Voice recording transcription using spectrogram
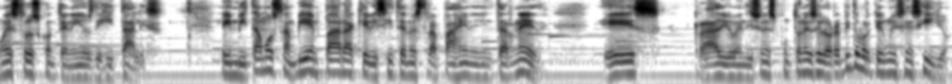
nuestros contenidos digitales. Le invitamos también para que visite nuestra página en Internet. Es radiobendiciones.net, se lo repito porque es muy sencillo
